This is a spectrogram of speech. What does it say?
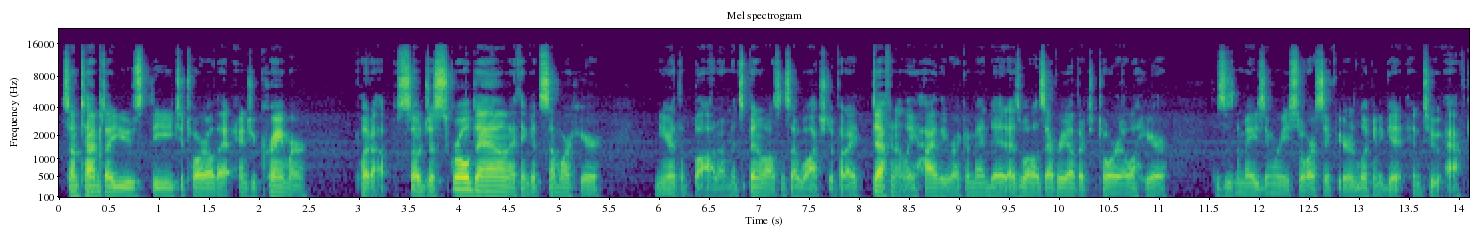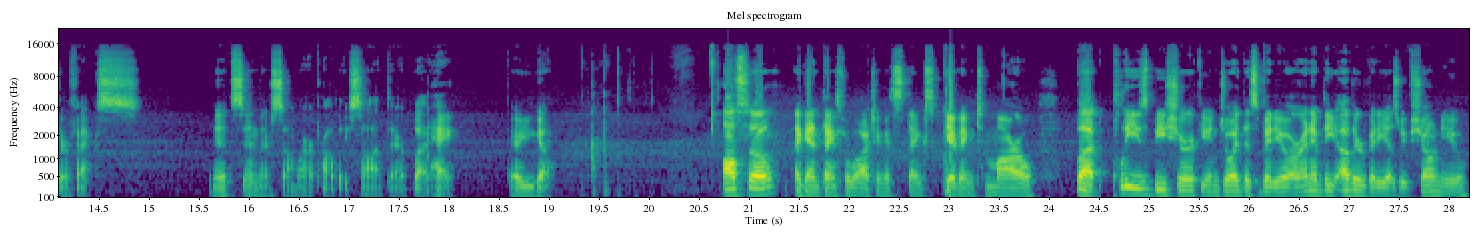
Sometimes I use the tutorial that Andrew Kramer put up. So just scroll down. I think it's somewhere here near the bottom. It's been a while since I watched it, but I definitely highly recommend it, as well as every other tutorial here. This is an amazing resource if you're looking to get into After Effects. It's in there somewhere. I probably saw it there, but hey, there you go. Also, again, thanks for watching. It's Thanksgiving tomorrow, but please be sure if you enjoyed this video or any of the other videos we've shown you,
